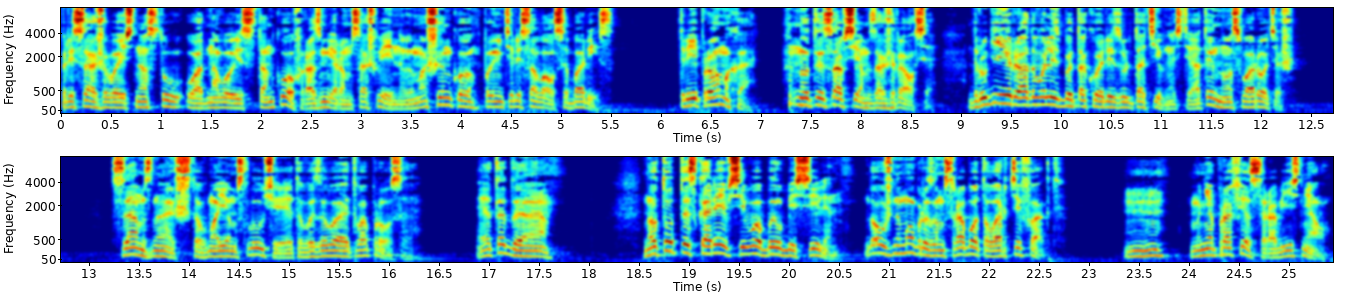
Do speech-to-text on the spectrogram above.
Присаживаясь на стул у одного из станков размером со швейную машинку, поинтересовался Борис. «Три промаха? Ну ты совсем зажрался. Другие радовались бы такой результативности, а ты нос воротишь». «Сам знаешь, что в моем случае это вызывает вопросы». «Это да. Но тут ты, скорее всего, был бессилен. Должным образом сработал артефакт. Угу, мне профессор объяснял.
